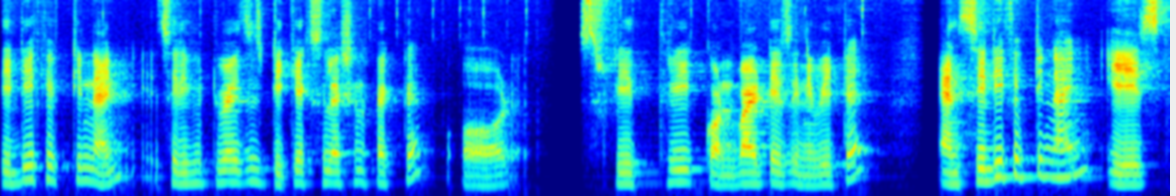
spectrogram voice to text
CD59 CD55 is decay acceleration factor or CD3 convertase inhibitor and CD59 is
